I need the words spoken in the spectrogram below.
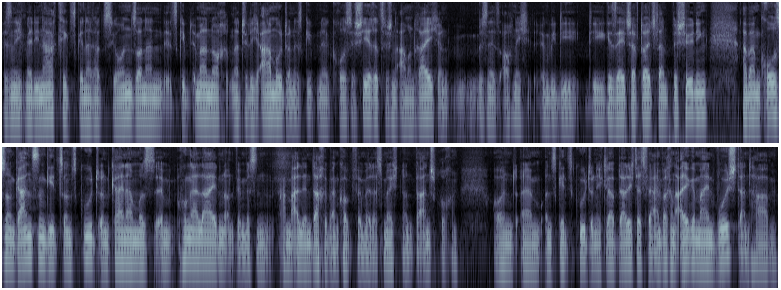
wir sind nicht mehr die Nachkriegsgeneration, sondern es gibt immer noch natürlich Armut und es gibt eine große Schere zwischen Arm und Reich und müssen jetzt auch nicht irgendwie die, die Gesellschaft Deutschland beschönigen. Aber im Großen und Ganzen geht es uns gut und keiner muss ähm, Hunger leiden und wir müssen, haben alle ein Dach über den Kopf, wenn wir das möchten und beanspruchen und ähm, uns geht's gut. Und ich glaube, dadurch, dass wir einfach einen allgemeinen Wohlstand haben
